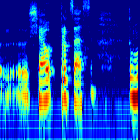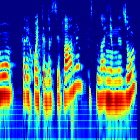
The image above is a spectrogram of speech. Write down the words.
е, ще процеси. Тому переходьте до Світлани, посилання внизу.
